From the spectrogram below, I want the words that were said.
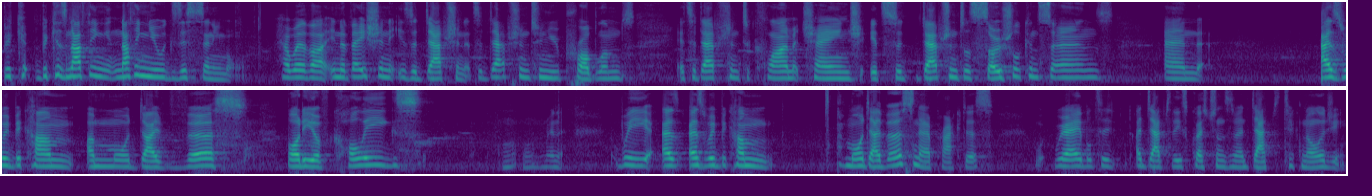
because nothing, nothing new exists anymore. However, innovation is adaptation. It's adaptation to new problems, it's adaptation to climate change, it's adaptation to social concerns, and as we become a more diverse body of colleagues, we, as, as we become more diverse in our practice, we're able to adapt to these questions and adapt to technology.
